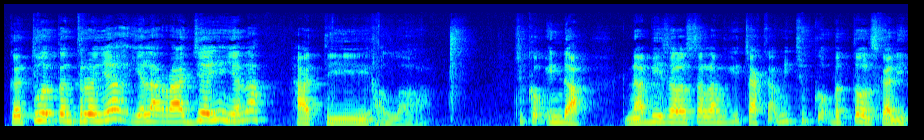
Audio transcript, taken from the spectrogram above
ketua tenteranya ialah rajanya ialah hati Allah. Cukup indah. Nabi SAW cakap ni cukup betul sekali.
